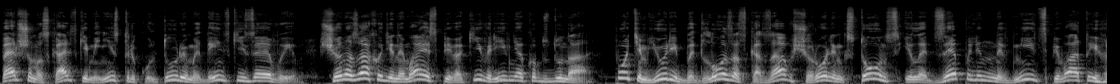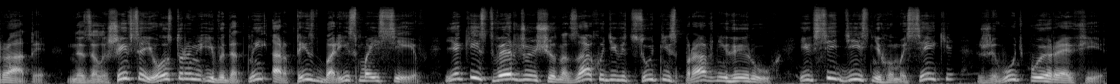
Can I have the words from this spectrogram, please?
Спершу москальський міністр культури Мединський заявив, що на заході немає співаків рівня Кобздуна. Потім Юрій Бедлоза сказав, що Ролінг Стоунс і Лед Зеппелін не вміють співати й грати. Не залишився й осторонь і видатний артист Борис Майсєєв, який стверджує, що на заході відсутній справжній гейрух, і всі дійсні гомосейки живуть у Ерефії.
